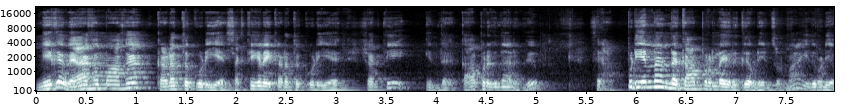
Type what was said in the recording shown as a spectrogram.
மிக வேகமாக கடத்தக்கூடிய சக்திகளை கடத்தக்கூடிய சக்தி இந்த காப்பருக்கு தான் இருக்குது சரி அப்படி என்ன இந்த காப்பரில் இருக்குது அப்படின்னு சொன்னால் இதனுடைய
